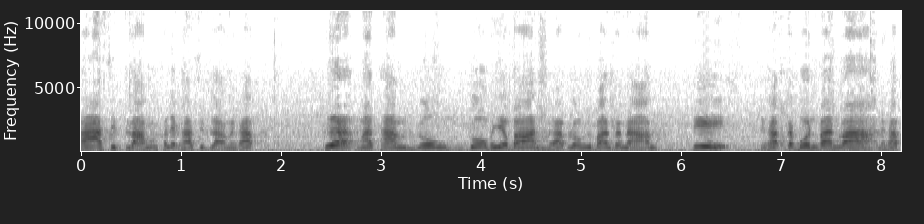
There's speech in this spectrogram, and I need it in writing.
50 หลังเขาเรียก 50 หลังนะครับ เพื่อมาทำโรงโรงพยาบาลนะครับโรงพยาบาลสนามที่นะครับตำบลบ้านว่านะครับ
